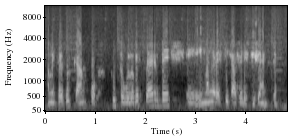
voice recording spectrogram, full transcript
a mettere sul campo tutto quello che serve eh, in maniera efficace ed efficiente.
